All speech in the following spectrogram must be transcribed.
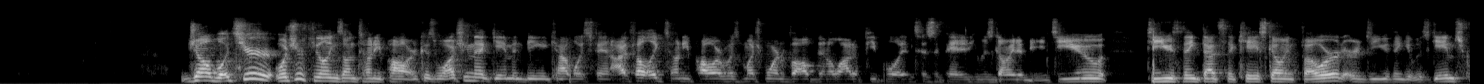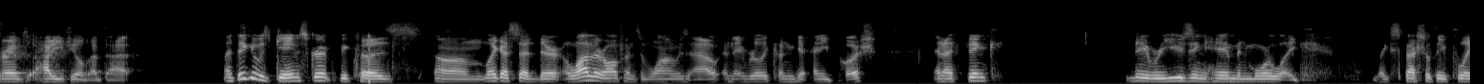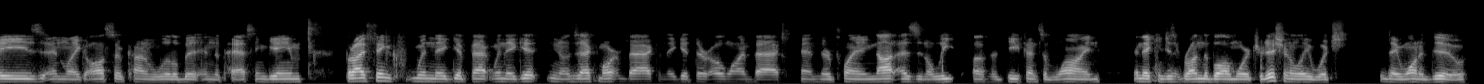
John, what's your what's your feelings on Tony Pollard? Because watching that game and being a Cowboys fan, I felt like Tony Pollard was much more involved than a lot of people anticipated he was going to be. Do you do you think that's the case going forward, or do you think it was game script? How do you feel about that? I think it was game script because, um, like I said, there a lot of their offensive line was out, and they really couldn't get any push. And I think they were using him in more like like specialty plays and like also kind of a little bit in the passing game. But I think when they get back, when they get you know Zack Martin back and they get their O line back, and they're playing not as an elite of a defensive line, and they can just run the ball more traditionally, which they want to do.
